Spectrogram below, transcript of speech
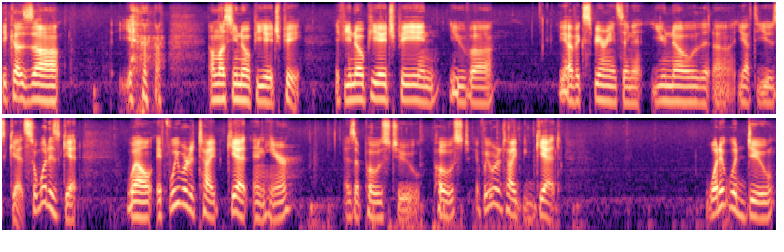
because uh, unless you know PHP. If you know PHP and you've uh, you have experience in it, you know that uh, you have to use get. So what is get? Well, if we were to type get in here, as opposed to post, if we were to type get, what it would do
